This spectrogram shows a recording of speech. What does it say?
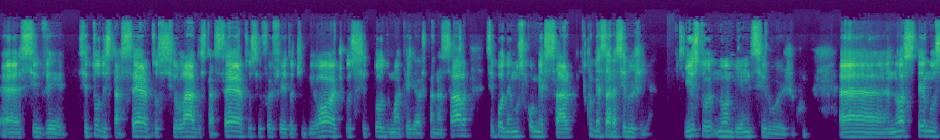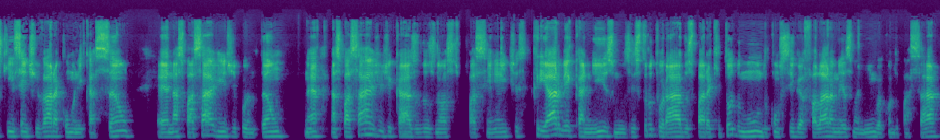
é, se vê se tudo está certo, se o lado está certo, se foi feito antibióticos, se todo o material está na sala, se podemos começar começar a cirurgia. Isto no ambiente cirúrgico. É, nós temos que incentivar a comunicação é, nas passagens de plantão né, nas passagens de caso dos nossos pacientes, criar mecanismos estruturados para que todo mundo consiga falar a mesma língua quando passar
